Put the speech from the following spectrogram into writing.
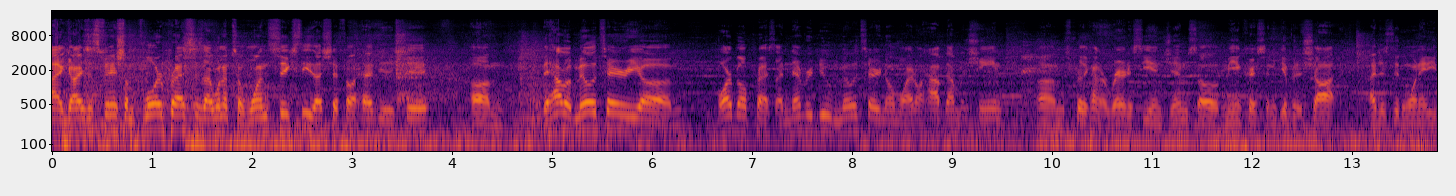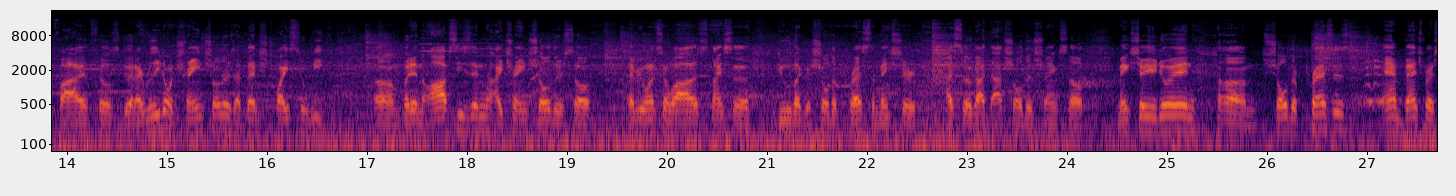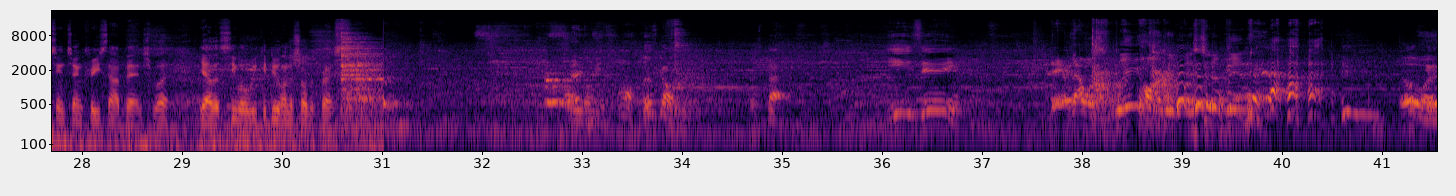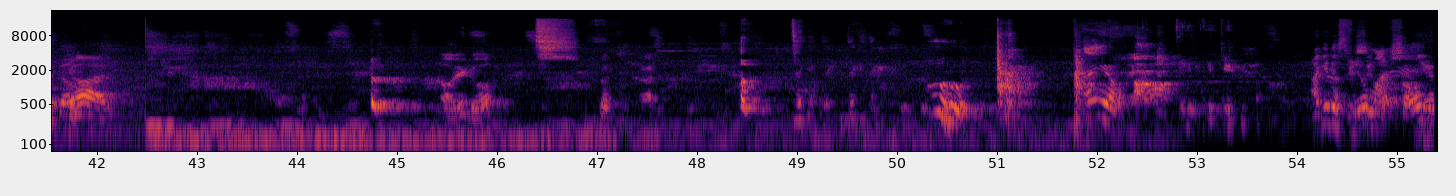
right, guys, just finished some floor presses. I went up to 160. That shit felt heavy as shit. Um, they have a military um, barbell press. I never do military no more. I don't have that machine. Um, it's really kind of rare to see in gym, So me and Chris gonna give it a shot. I just did 185. Feels good. I really don't train shoulders. I bench twice a week. Um, but in the off season, I train shoulders. So every once in a while, it's nice to do like a shoulder press to make sure I still got that shoulder strength. So make sure you're doing um, shoulder presses and bench pressing to increase that bench. But yeah, let's see what we can do on the shoulder press. Let's go. Let's back. Easy. Damn, that was way harder than it should have been. Oh my god. Oh, there you go. Damn. I can just feel my shoulder.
